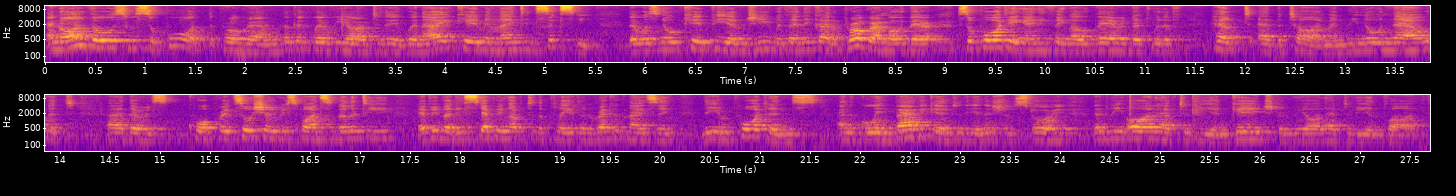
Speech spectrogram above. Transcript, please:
and all those who support the program. Look at where we are today. When I came in 1960, there was no KPMG with any kind of program out there supporting anything out there that would have helped at the time. And we know now that uh, there is corporate social responsibility, everybody stepping up to the plate and recognizing the importance and going back again to the initial story that we all have to be engaged and we all have to be involved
